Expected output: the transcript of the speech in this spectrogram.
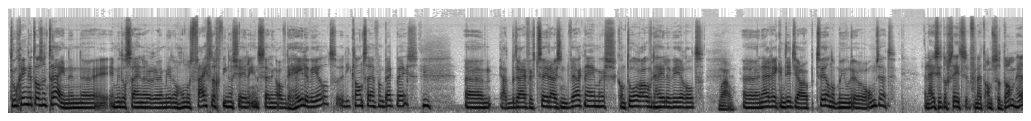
Toen ging het als een trein. En uh, inmiddels zijn er uh, meer dan 150 financiële instellingen over de hele wereld uh, die klant zijn van Backbase. Hm. Um, ja, het bedrijf heeft 2000 werknemers, kantoren over de hele wereld. Wauw. en hij rekent dit jaar op 200 miljoen euro omzet. En hij zit nog steeds vanuit Amsterdam, hè?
